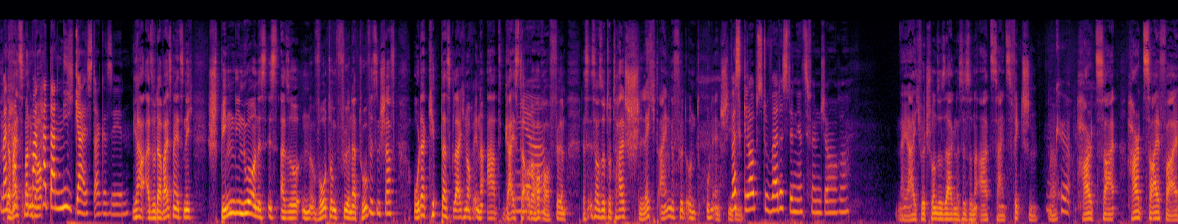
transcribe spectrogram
Man, da hat, weiß man, man, hat dann nie Geister gesehen. ja, also da weiß man jetzt nicht, spinnen die nur und es ist also ein Votum für Naturwissenschaft oder kippt das gleich noch in eine Art Geister- Ja. oder Horrorfilm? Das ist also total schlecht eingeführt und unentschieden. Was glaubst du, war das denn jetzt für ein Genre? Naja, ich würde schon so sagen, das ist so eine Art Science Fiction. Ne? Okay. Hard, Sci Hard Sci-Fi,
